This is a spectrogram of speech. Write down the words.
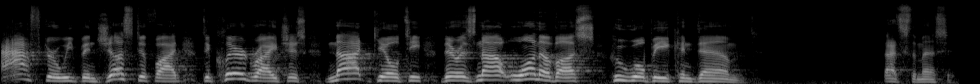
after we've been justified, declared righteous, not guilty, there is not one of us who will be condemned. That's the message.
